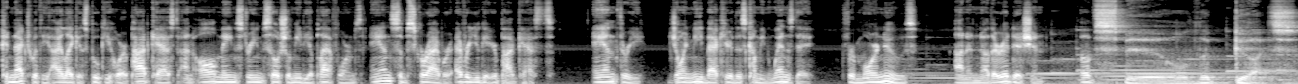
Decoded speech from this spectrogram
connect with the I Like It Spooky Horror podcast on all mainstream social media platforms and subscribe wherever you get your podcasts. And three, join me back here this coming Wednesday for more news on another edition of Spill the guts.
